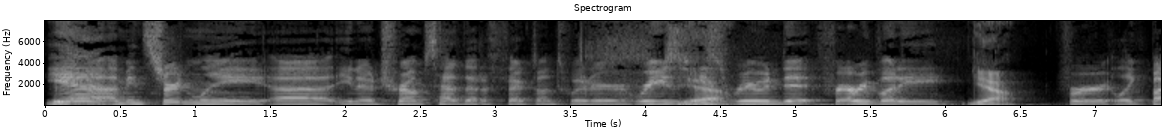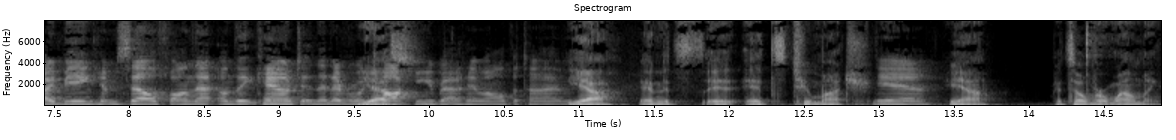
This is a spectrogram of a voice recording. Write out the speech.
Yeah, I mean, certainly, uh, you know, Trump's had that effect on Twitter where he's, Yeah. he's ruined it for everybody Yeah, for like by being himself on that on the account, and then everyone Yes. talking about him all the time. yeah, and it's it, it's too much. Yeah. Yeah, it's overwhelming.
